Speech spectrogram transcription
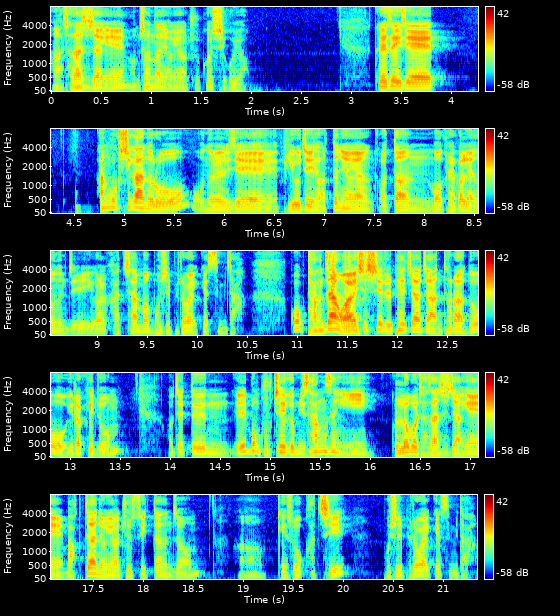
자산 시장에 엄청난 영향을 줄 것이고요. 그래서 이제 한국 시간으로 오늘 이제 BOJ에서 어떤 영향, 어떤 뭐 결과를 내놓는지 이걸 같이 한번 보실 필요가 있겠습니다. 꼭 당장 YCC를 폐지하지 않더라도 이렇게 좀 어쨌든 일본 국채 금리 상승이 글로벌 자산 시장에 막대한 영향을 줄 수 있다는 점 어, 계속 같이 보실 필요가 있겠습니다.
